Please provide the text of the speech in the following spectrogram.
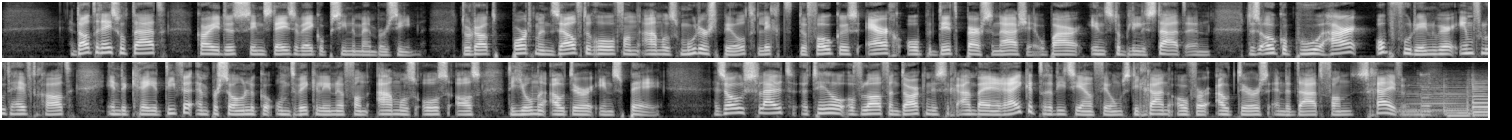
En dat resultaat kan je dus sinds deze week op Cinemember zien. Doordat Portman zelf de rol van Amos moeder speelt, ligt de focus erg op dit personage, op haar instabiele staat en dus ook op hoe haar opvoeding weer invloed heeft gehad in de creatieve en persoonlijke ontwikkelingen van Amos Os als de jonge auteur in Spee. En zo sluit A Tale of Love and Darkness zich aan bij een rijke traditie aan films die gaan over auteurs en de daad van schrijven.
